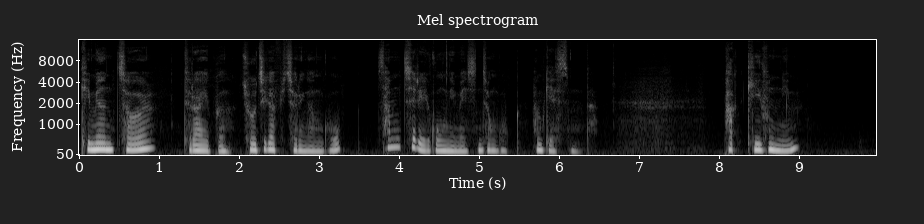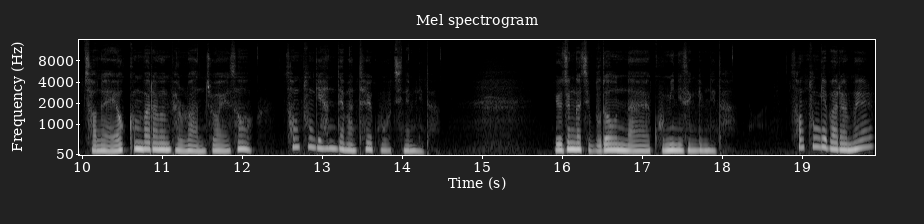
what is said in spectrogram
김현철 드라이브 조지가 피처링한 곡 3710님의 신청곡 함께 했습니다. 박기훈님, 저는 에어컨 바람은 별로 안 좋아해서 선풍기 한 대만 틀고 지냅니다. 요즘같이 무더운 날 고민이 생깁니다. 선풍기 바람을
